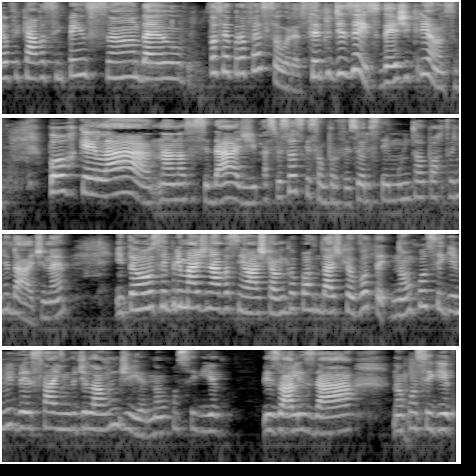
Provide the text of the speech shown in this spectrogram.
Eu ficava assim pensando, eu vou ser professora. Sempre dizia isso, desde criança. Porque lá na nossa cidade, as pessoas que são professores têm muita oportunidade, né? Então eu sempre imaginava assim, eu acho que é a única oportunidade que eu vou ter. Não conseguia me ver saindo de lá um dia, não conseguia visualizar, não conseguia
